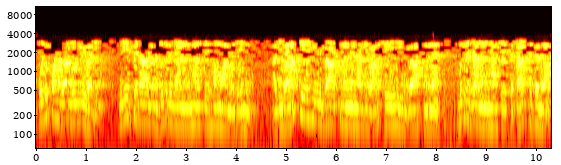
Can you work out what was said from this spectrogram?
පොඩු පහරවල් වගේ වදිනවා. මේ පෙරාගෙන බුදුරජාණන් වහන්සේ හමුවම දෙන්නේ. අදිවාසීහි බ්‍රාහ්මණ අදිවාසීහි බ්‍රාහ්මණ බුදුරජාණන් වහන්සේ ප්‍රකාශ කරනවා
